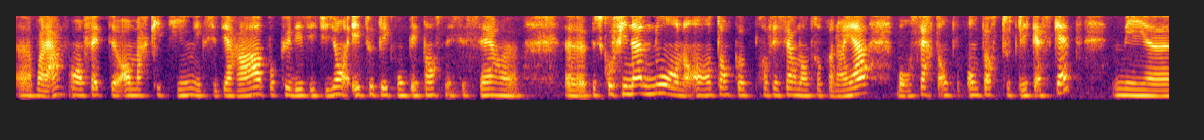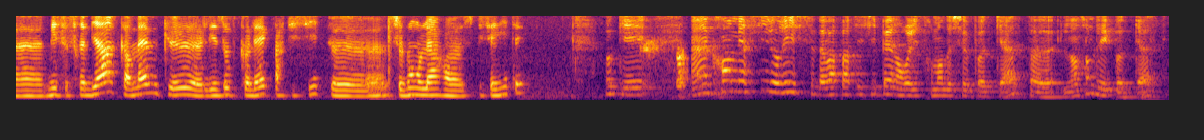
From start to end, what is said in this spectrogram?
voilà, en fait en marketing, etc., pour que les étudiants aient toutes les compétences nécessaires. parce qu'au final, nous, en, tant que professeurs d'entrepreneuriat, bon, certes, on, porte toutes les casquettes, mais, mais ce serait bien quand même que les autres collègues participent selon leur spécialité. Ok. Un grand merci Loris d'avoir participé à l'enregistrement de ce podcast. Euh, l'ensemble des podcasts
